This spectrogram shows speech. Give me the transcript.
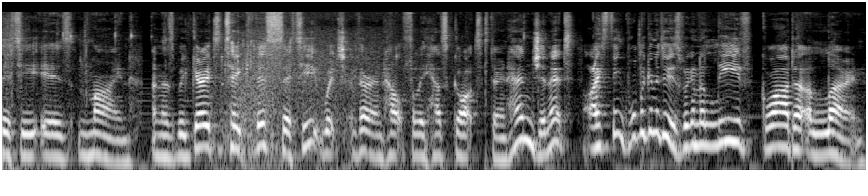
city is mine. And as we go to take this city, which very unhelpfully has got Stonehenge in it, I think what we're going to do is we're going to leave Guarda alone.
